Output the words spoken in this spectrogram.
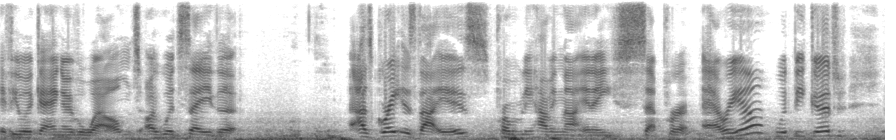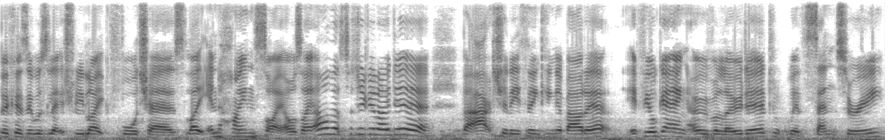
if you were getting overwhelmed. I would say that as great as that is, probably having that in a separate area would be good because it was literally like four chairs. Like in hindsight, I was like, oh, that's such a good idea. But actually thinking about it, if you're getting overloaded with sensory,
